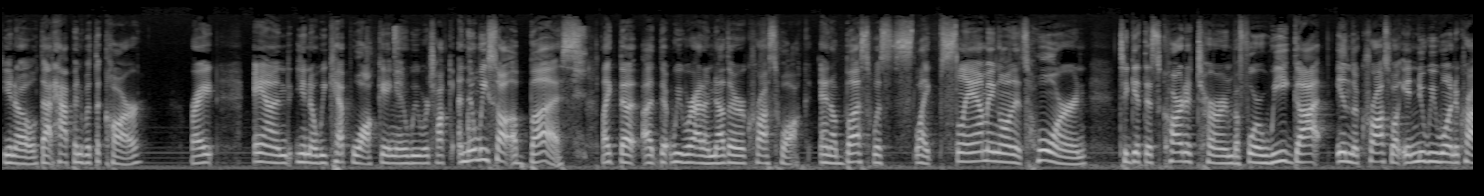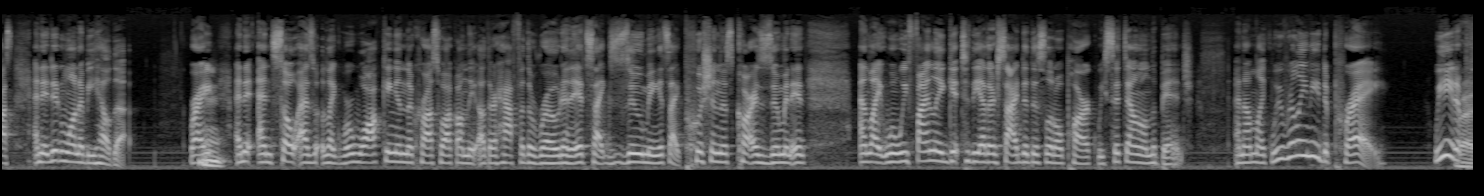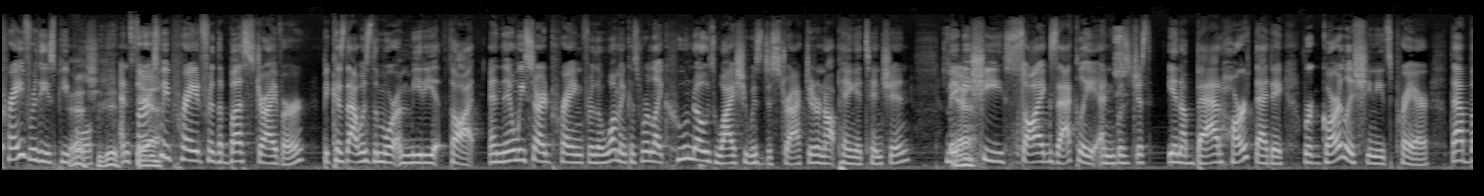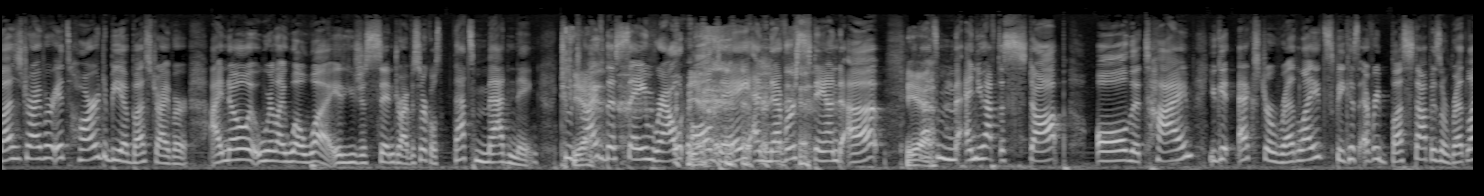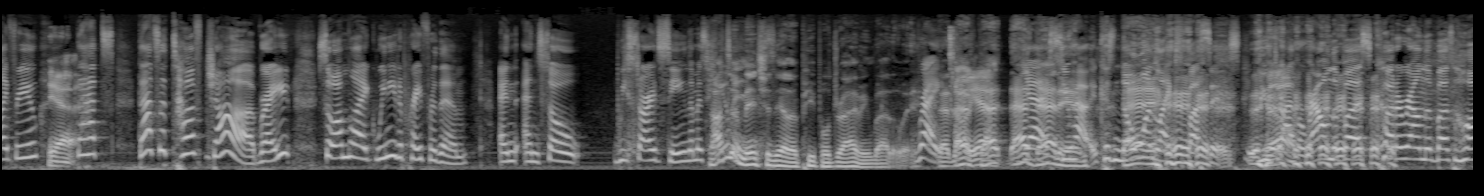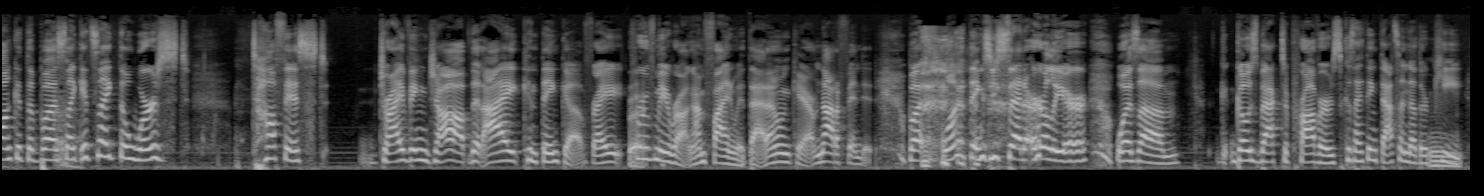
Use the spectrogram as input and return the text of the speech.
you know, that happened with the car, right? And you know, we kept walking and we were talking, and then we saw a bus, like the uh, that we were at another crosswalk, and a bus was like slamming on its horn to get this car to turn before we got in the crosswalk. It knew we wanted to cross, and it didn't want to be held up right and it, and so as like we're walking in the crosswalk on the other half of the road and it's like zooming it's like pushing this car is zooming in and like when we finally get to the other side to this little park we sit down on the bench and i'm like we really need to pray We need to Right. pray for these people. Yeah, she did. And first Yeah. we prayed for the bus driver because that was the more immediate thought. And then we started praying for the woman because we're like, who knows why she was distracted or not paying attention? Maybe Yeah. she saw exactly and was just in a bad heart that day. Regardless, she needs prayer. That bus driver, it's hard to be a bus driver. I know we're like, well, what? You just sit and drive in circles. That's maddening. To Yeah. drive the same route all day and never stand up. Yeah. That's ma- and you have to stop all the time. You get extra red lights because every bus stop is a red light for you. Yeah. That's that's a tough job, right? So I'm like, we need to pray for them. And and so we started seeing them as Not humans. to mention the other people driving, by the way. Right. That, that, Oh, yeah. That, that, yes, that you end. have because no one likes buses. You drive around the bus, cut around the bus, honk at the bus. Like it's like the worst, toughest driving job that I can think of. Right? Right. Prove me wrong. I'm fine with that. I don't care. I'm not offended. But one of the things you said earlier was um goes back to Proverbs because I think that's another key. W-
